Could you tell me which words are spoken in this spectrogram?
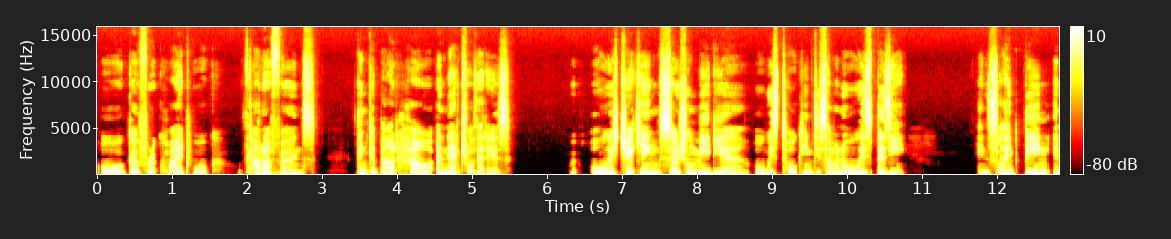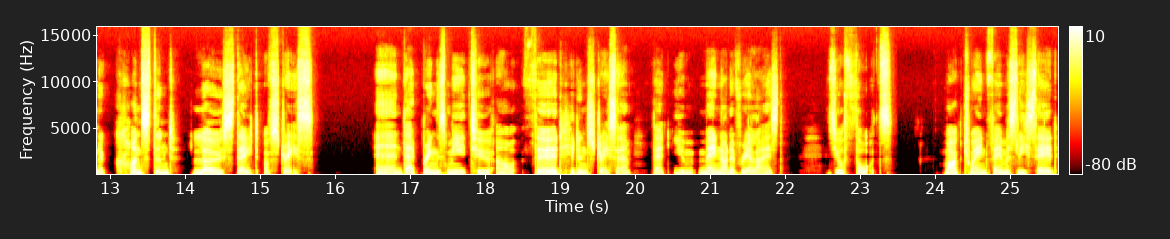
or go for a quiet walk without our phones. Think about how unnatural that is. We're always checking social media, always talking to someone, always busy. It's like being in a constant low state of stress. And that brings me to our third hidden stressor that you may not have realized is your thoughts. Mark Twain famously said,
